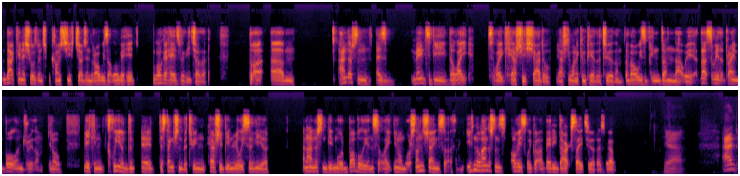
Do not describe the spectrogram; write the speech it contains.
that, kind of shows when she becomes chief judge, and they're always at loggerhead, loggerheads with each other. But um, Anderson is meant to be the light to like Hershey's shadow, if you want to compare the two of them. They've always been done that way. That's the way that Brian Bolland drew them, you know, making clear uh, distinction between Hershey being really severe and Anderson being more bubbly and sort of like, you know, more sunshine sort of thing. Even though Anderson's obviously got a very dark side to her as well. Yeah. And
